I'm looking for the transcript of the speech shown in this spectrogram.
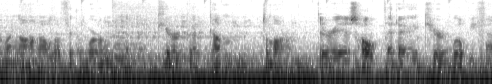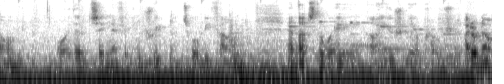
going on all over the world and that a cure could come tomorrow. There is hope that a cure will be found or that significant treatments will be found, and that's the way I usually approach it. I don't know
